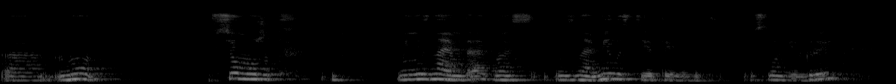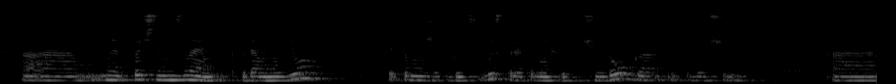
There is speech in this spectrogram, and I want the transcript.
А, ну, все может... Мы не знаем, да, одно из, не знаю, милости это или вот условия игры. А, мы точно не знаем, когда мы уйдем. Это может быть быстро, это может быть очень долго. Вот, в общем, Э,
